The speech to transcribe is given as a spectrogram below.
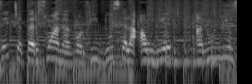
10 persoane vor fi duse la audieri, anunț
